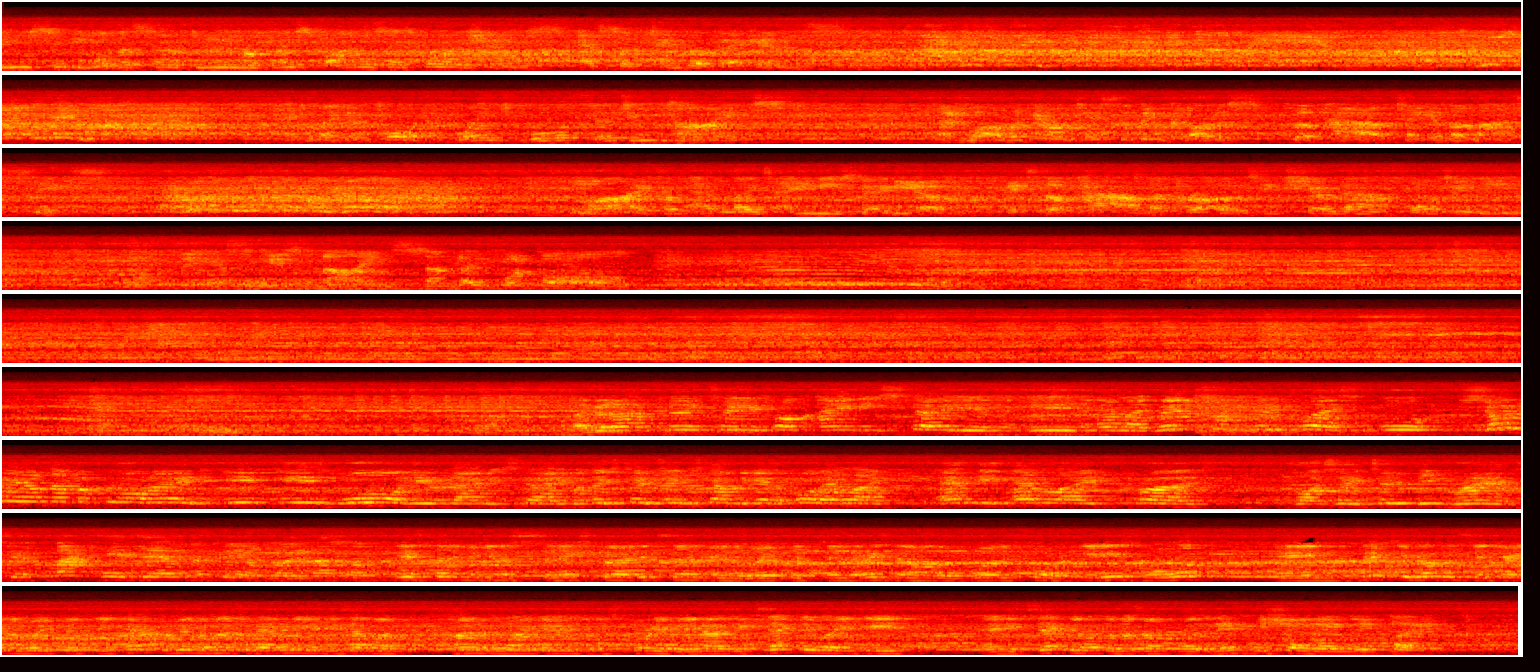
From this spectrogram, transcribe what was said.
City will this afternoon replace finals aspirations as September beckons. Adelaide Port have waged war 13 times. And while the contests have been close, the Power have taken the last six. Live from Adelaide's AAMI Stadium, it's the Power Macros in Showdown 14. Sunday football. A good afternoon to you from AAMI Stadium in LA. Round 22 class 4. Adelaide Crows. It's like seeing two big rams just butt heads out in the field, Gordon Russell. Yes, Steve McGuinness, an expert did say during the week that uh, there is no other word for it. It is war, and Matthew Robbins said during the week that he can't remember much about any of his other home and away games in his career, but he knows exactly what he did and exactly what the result was in every showdown that he played.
